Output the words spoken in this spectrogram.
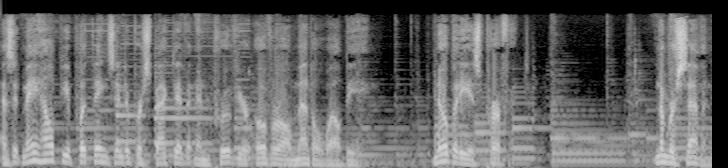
as it may help you put things into perspective and improve your overall mental well-being. Nobody is perfect. Number 7.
